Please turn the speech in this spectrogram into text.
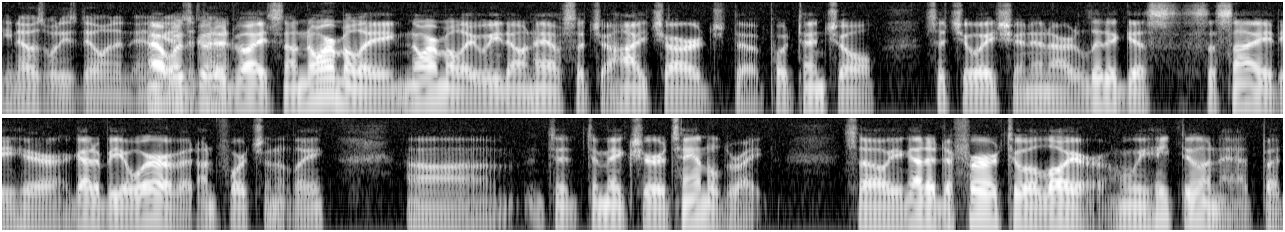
he knows what he's doing. And, and that was good to- advice. Now, normally, normally we don't have such a high charged uh, potential situation in our litigious society here. I got to be aware of it, unfortunately, um, to to make sure it's handled right. So you got to defer to a lawyer. We hate doing that, but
